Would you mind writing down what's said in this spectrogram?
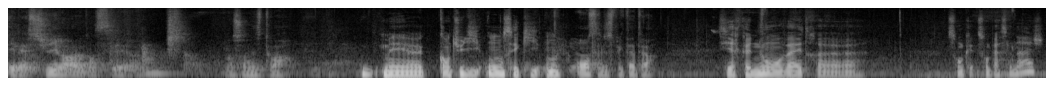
et la suivre euh, dans, ses, euh, dans son histoire. Mais euh, quand tu dis on, c'est qui on? On, c'est le spectateur. C'est-à-dire que nous, on va être euh, son, son personnage?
